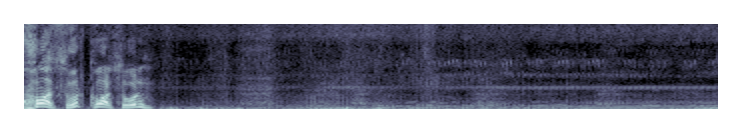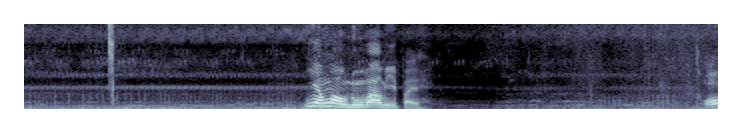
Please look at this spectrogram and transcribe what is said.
โคตรสุดโคตรศูนย์ ยังมาเอาหนูบ้ามีไป โอ้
